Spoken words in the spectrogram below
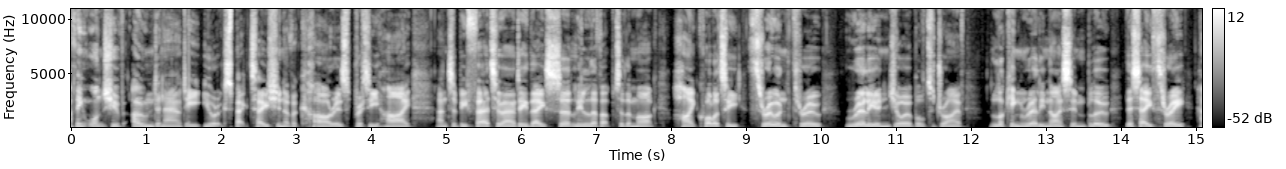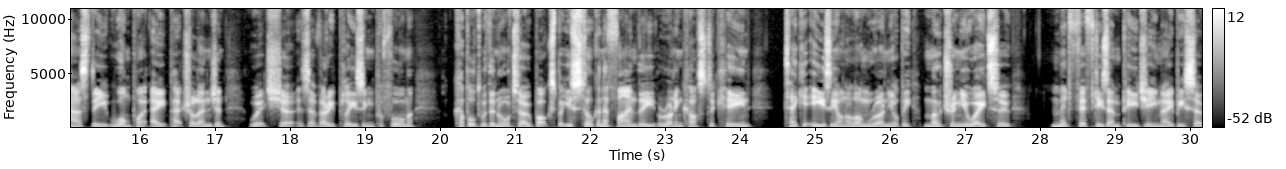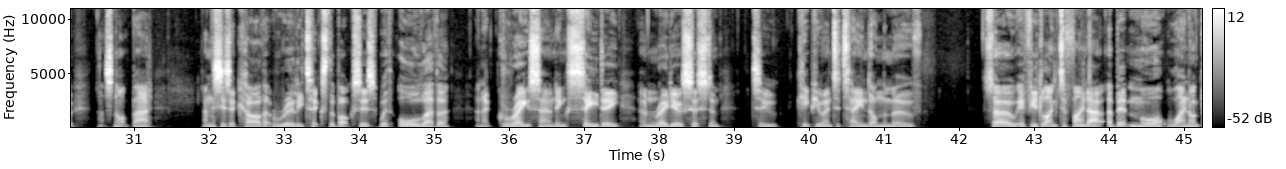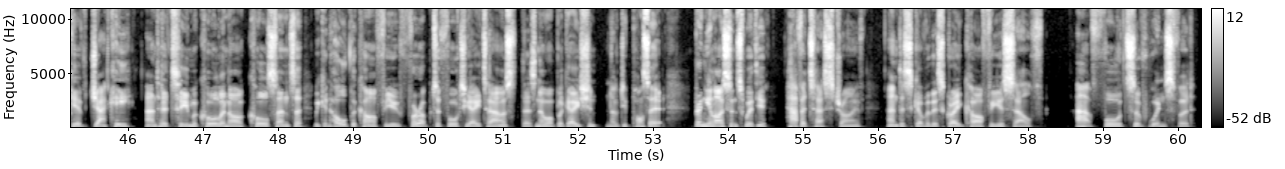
I think once you've owned an Audi, your expectation of a car is pretty high. And to be fair to Audi, they certainly live up to the mark. High quality through and through, really enjoyable to drive. Looking really nice in blue, this A3 has the 1.8 petrol engine, which uh, is a very pleasing performer, coupled with an auto box, but you're still going to find the running costs are keen. Take it easy on a long run, you'll be motoring your way to mid 50s MPG maybe, so that's not bad. And this is a car that really ticks the boxes with all leather and a great sounding CD and radio system to keep you entertained on the move. So, if you'd like to find out a bit more, why not give Jackie and her team a call in our call centre? We can hold the car for you for up to 48 hours. There's no obligation, no deposit. Bring your licence with you, have a test drive and discover this great car for yourself at Fords of Winsford.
